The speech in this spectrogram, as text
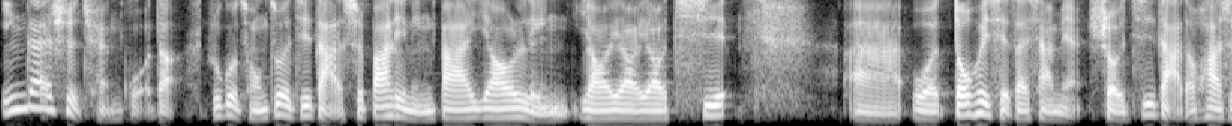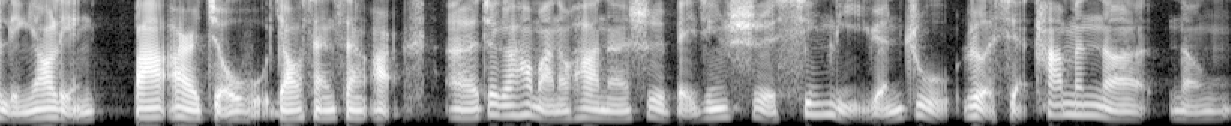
应该是全国的。如果从座机打是八零零八幺零幺幺幺七啊，我都会写在下面。手机打的话是零幺零八二九五幺三三二。呃，这个号码的话呢，是北京市心理援助热线，他们呢能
